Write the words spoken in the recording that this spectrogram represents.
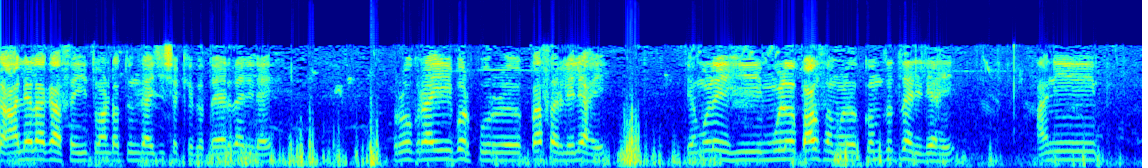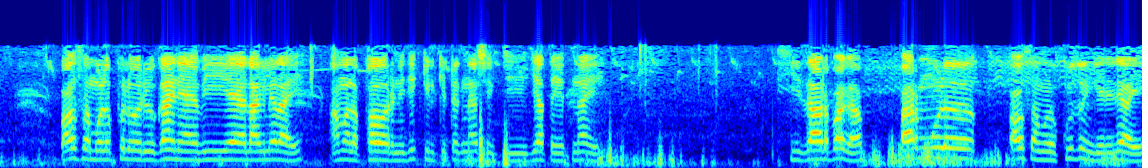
आलेला घासही तोंडातून जायची शक्यता तयार झालेली आहे. रोगराई भरपूर पसरलेली आहे. त्यामुळे ही मुळं पावसामुळं कमजोर झालेली आहे. आणि पावसामुळं फुलवरी गाण्या बी यायला लागलेला आहे. आम्हाला फवारणी देखील कीटकनाशकची घेता येत नाही. ही झाड बघा फार मुळं पावसामुळं कुजून गेलेली आहे.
